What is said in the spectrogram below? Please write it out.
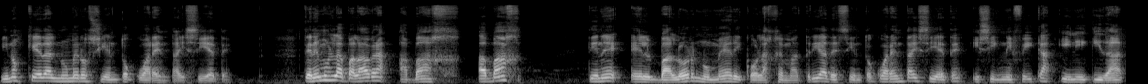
y nos queda el número 147. Tenemos la palabra abaj. Abaj tiene el valor numérico, la gematría de 147 y significa iniquidad.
